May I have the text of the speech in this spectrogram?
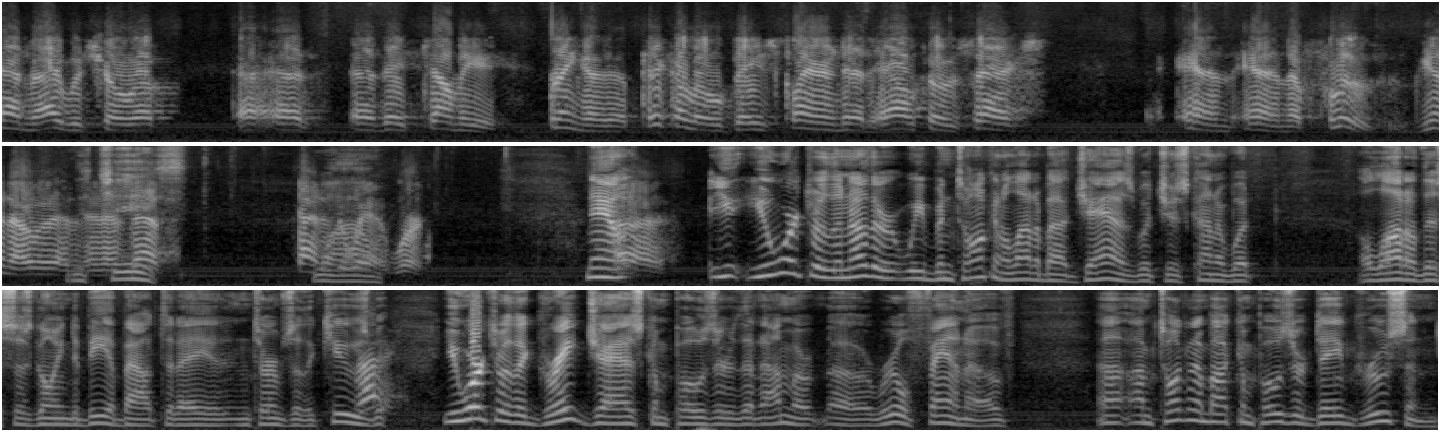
and I would show up uh, at, and they'd tell me bring a piccolo bass clarinet, alto sax, and and a flute. You know, and, and that's kind of the way it worked. Now, Uh, you you worked with another. We've been talking a lot about jazz, which is kind of what a lot of this is going to be about today in terms of the cues. But you worked with a great jazz composer that I'm a, a real fan of. Uh, I'm talking about composer Dave Grusin,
